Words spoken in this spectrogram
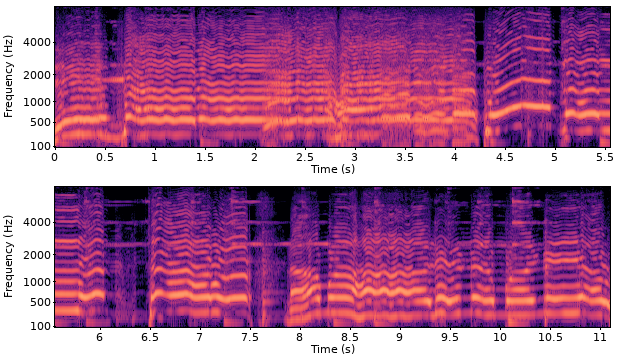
ಲೇದಾವ ನಮ್ಮ ಹಾಡಿನ ಮನೆಯವು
